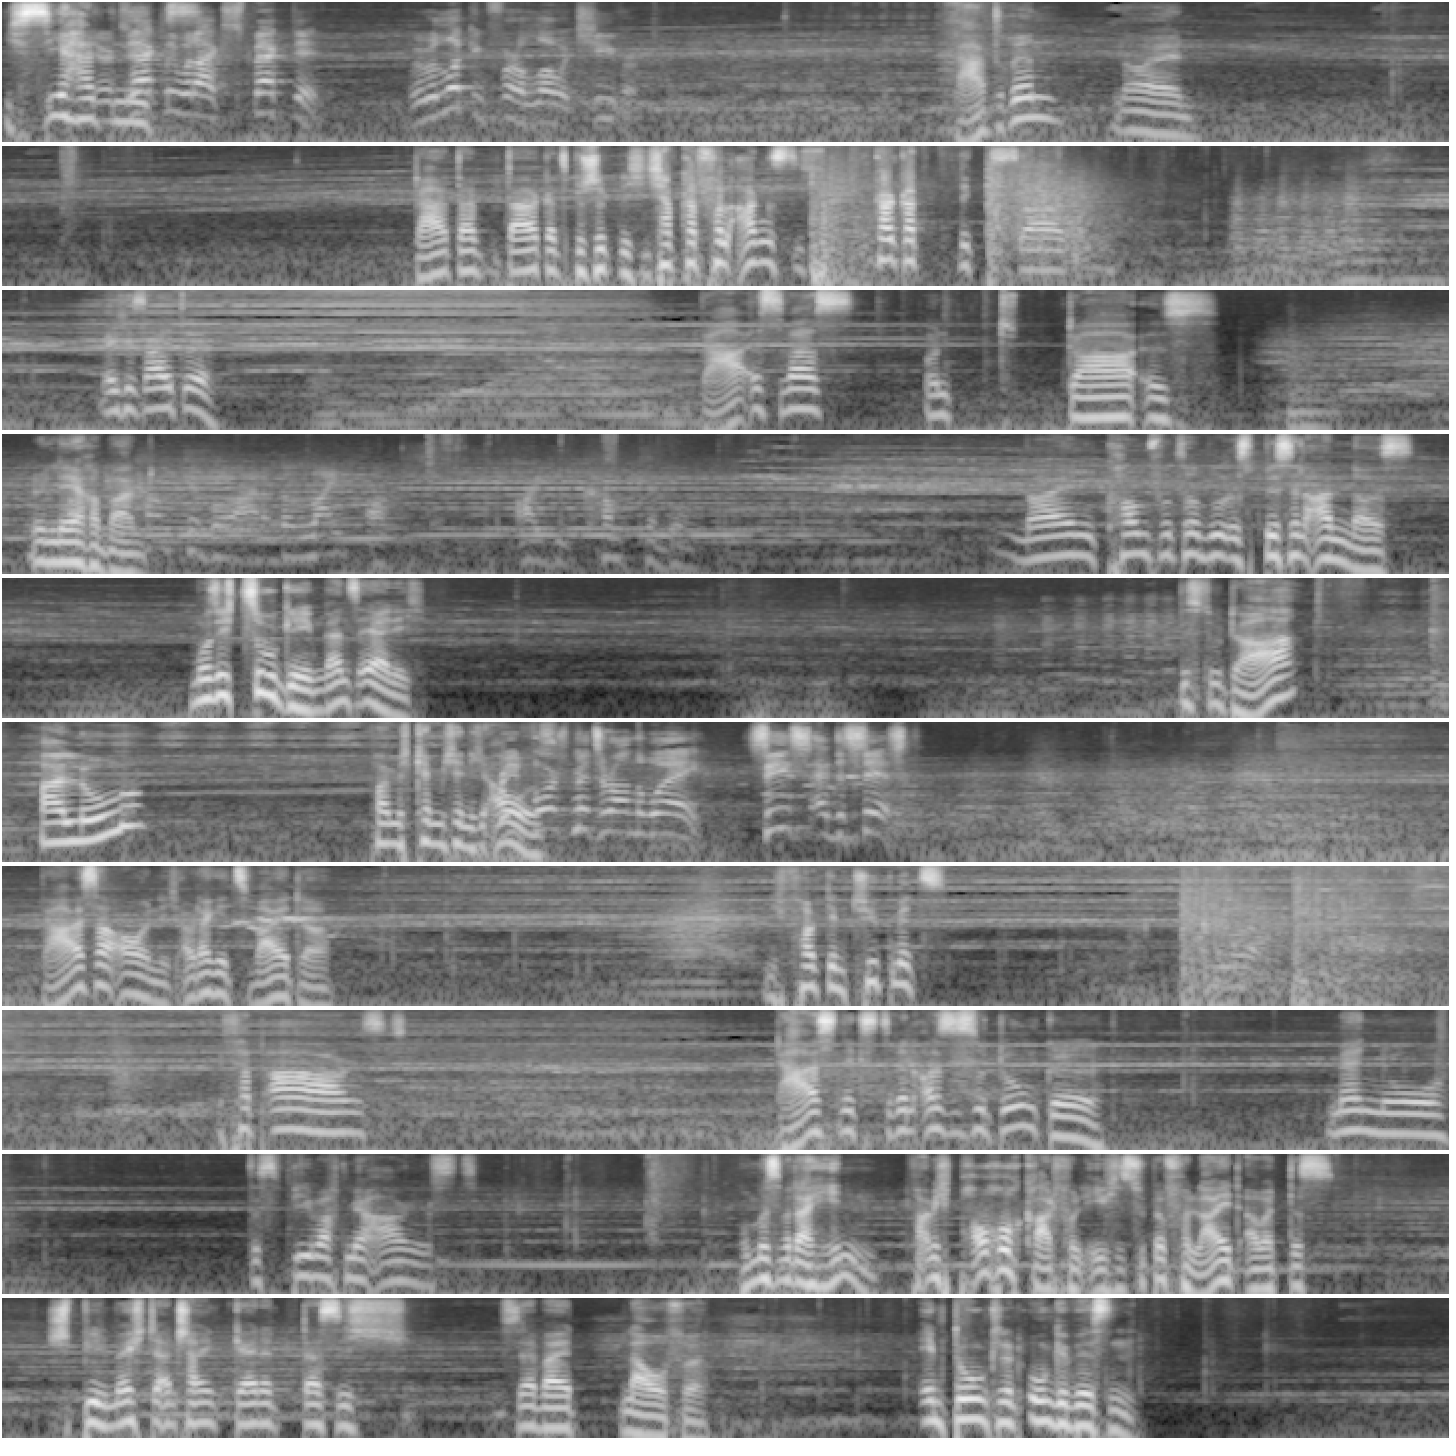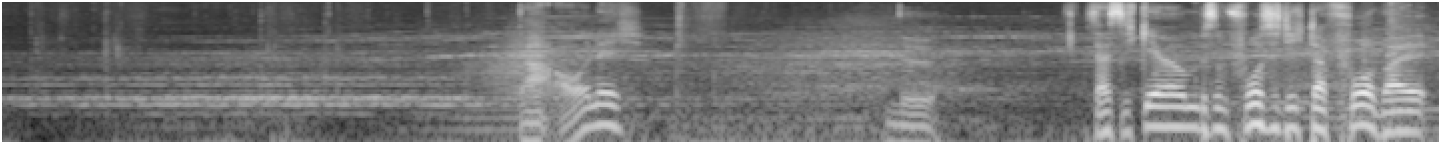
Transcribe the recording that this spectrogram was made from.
Ich sehe halt You're exactly what I expected. We were looking for a low achiever. Da drin? Nein. Da, da, da ganz bestimmt nicht. Ich habe gerade voll Angst. Ich kann gerade nichts sagen. Welche Seite? Da ist was. Und da ist eine leere comfortable? Nein, comfortable ist ein bisschen anders. Muss ich zugeben, ganz ehrlich. Bist du da? Hallo? Vor allem, ich kenne mich hier nicht aus. Reinforcements are on the way. Cease and desist. Da ist er auch nicht, aber da geht's weiter. Ich folge dem Typ mit... Ich hab Angst. Da ist nichts drin. Oh, das ist so dunkel. Menno. Das Spiel macht mir Angst. Wo müssen wir da hin? Vor allem, ich brauche auch gerade voll ewig. Es tut mir voll leid, aber das Spiel möchte anscheinend gerne, dass ich sehr weit laufe. Im Dunkeln und Ungewissen. Da auch nicht. Nö. Das heißt, ich gehe mal ein bisschen vorsichtig davor, weil...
